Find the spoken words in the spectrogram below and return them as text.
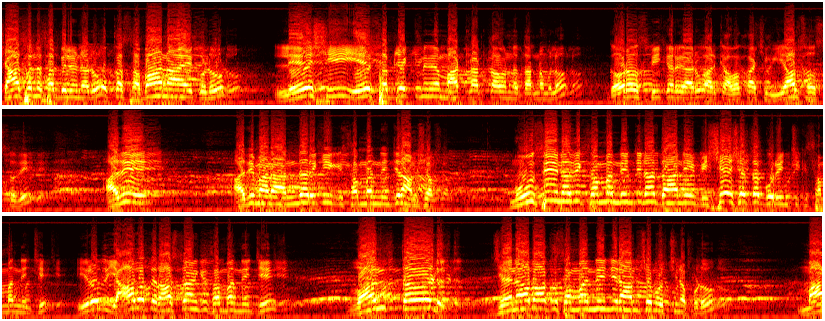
శాసనసభ్యులు ఉన్నారు ఒక సభానాయకుడు లేచి ఏ సబ్జెక్ట్ మీద మాట్లాడుతా ఉన్న తరుణంలో గౌరవ స్పీకర్ గారు వారికి అవకాశం ఇవ్వాల్సి వస్తుంది. అది అది మన అందరికీ సంబంధించిన అంశం. మూసీ నదికి సంబంధించిన దాని విశేషత గురించి సంబంధించి ఈరోజు యావత్ రాష్ట్రానికి సంబంధించి వన్ థర్డ్ జనాభాకు సంబంధించిన అంశం వచ్చినప్పుడు మా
